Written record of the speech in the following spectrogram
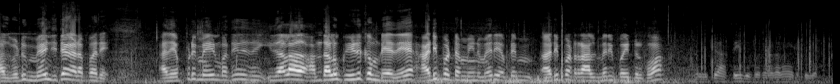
அது மட்டும் மேய்ஞ்சிட்டே கிடப்பாரு. அது எப்படி மெயின் பார்த்தீங்கன்னா இதெல்லாம் அந்த அளவுக்கு இழுக்க முடியாது. அடிப்பட்ட மீன் மாரி எப்படி அடிப்பட்ட ஆள் மாரி போயிட்டு இருக்கோம். அசைது போகிற அதெல்லாம் எடுத்துக்க.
